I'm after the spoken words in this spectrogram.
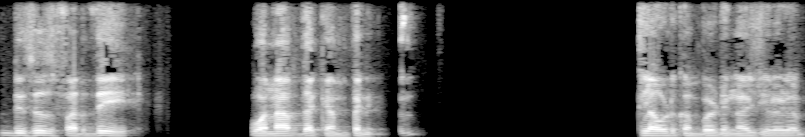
This is for the one of the company, cloud computing Azure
